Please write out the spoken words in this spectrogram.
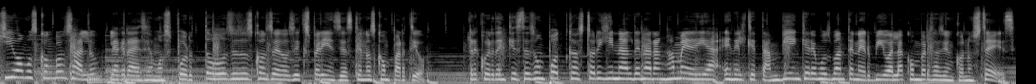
Aquí vamos con Gonzalo. Le agradecemos por todos esos consejos y experiencias que nos compartió. Recuerden que este es un podcast original de Naranja Media en el que también queremos mantener viva la conversación con ustedes.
